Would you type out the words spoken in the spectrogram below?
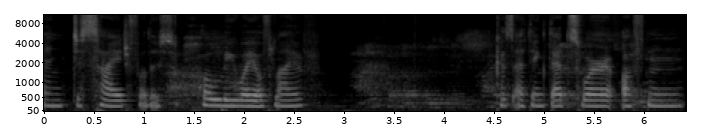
and decide for this holy way of life. Because I think that's where often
